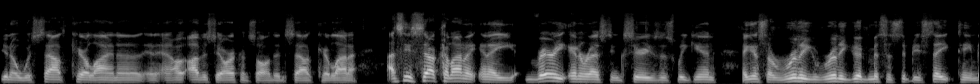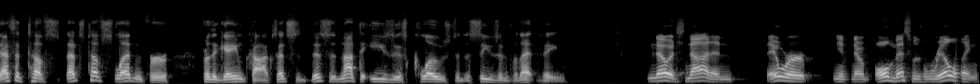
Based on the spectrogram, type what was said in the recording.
you know, with South Carolina and, and obviously Arkansas and then South Carolina. I see South Carolina in a very interesting series this weekend against a really, really good Mississippi State team. That's a tough. That's tough sledding for for the Gamecocks. That's this is not the easiest close to the season for that team. No, it's not, and they were. You know, Ole Miss was reeling.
